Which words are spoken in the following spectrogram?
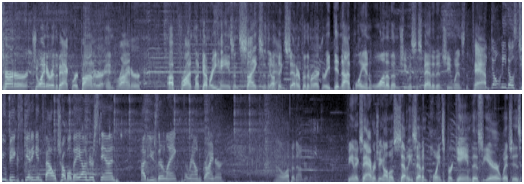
Turner, Joyner in the backcourt, Bonner and Griner up front. Montgomery, Hayes, and Sykes in the jumping back. center for the Mercury. Did not play in one of them. She was suspended, and she wins the tap. They don't need those two bigs getting in foul trouble. They understand how to use their length around Griner. Oh, up and under. Phoenix averaging almost 77 points per game this year, which is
